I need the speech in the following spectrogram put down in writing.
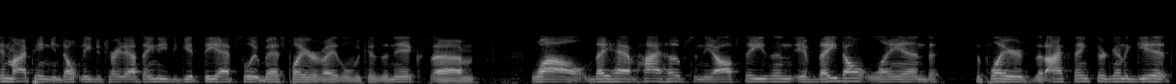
in my opinion, don't need to trade out. They need to get the absolute best player available because the Knicks, um, while they have high hopes in the off season, if they don't land the players that I think they're going to get,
